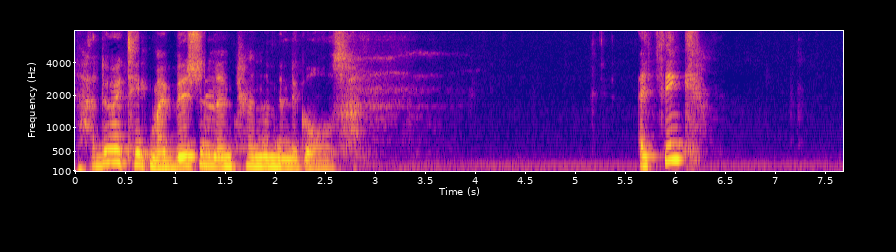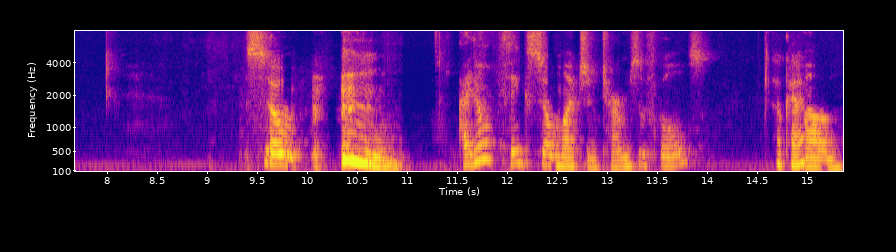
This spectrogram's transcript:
How do I take my vision and turn them into goals? I think so. I don't think so much in terms of goals. Okay. Um,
